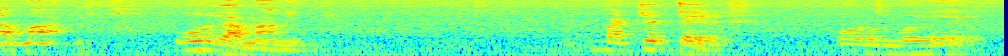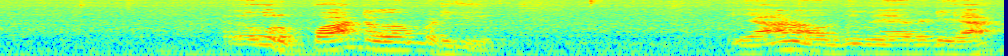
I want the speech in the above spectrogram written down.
நம்ம ஊர்கா மாமி பட்ஜெட்டு போடும்போது ஏதோ ஒரு பாட்டெல்லாம் படிக்குது. யானை வந்து நேரடியாக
